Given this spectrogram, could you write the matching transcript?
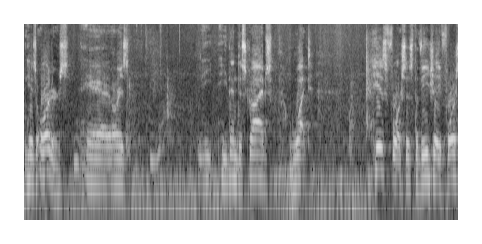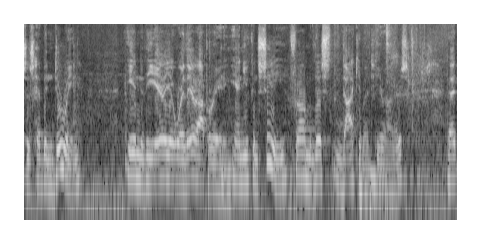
his orders, uh, or his, he, he then describes what his forces, the VJ forces, have been doing in the area where they're operating. And you can see from this document, Your Honors, that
